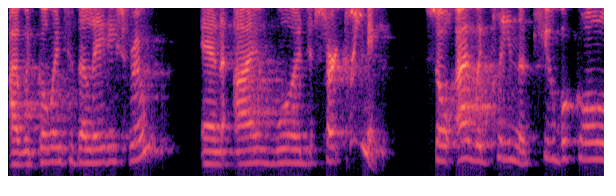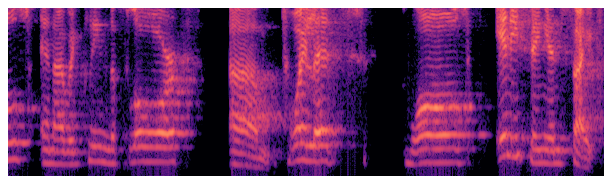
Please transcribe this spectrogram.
I would go into the ladies' room and I would start cleaning. So I would clean the cubicles and I would clean the floor, um, toilets, walls, anything in sight.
